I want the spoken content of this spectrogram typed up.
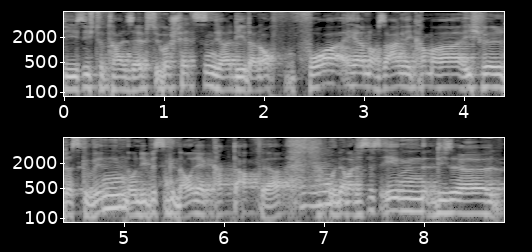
die sich total selbst überschätzen, ja, die dann auch vorher noch sagen, die Kamera, ich will das gewinnen und die wissen genau, der kackt ab, ja. Und aber das ist eben diese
